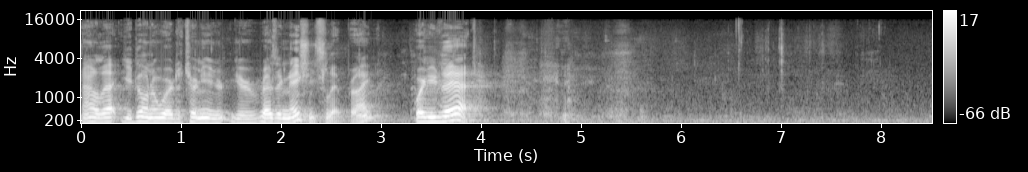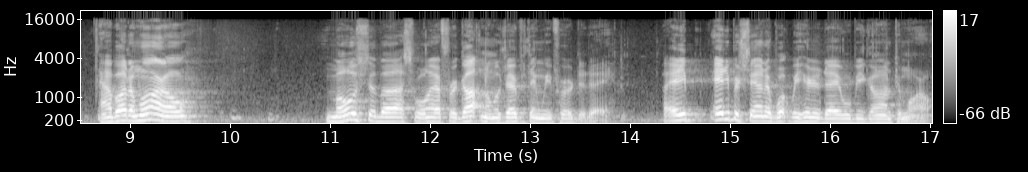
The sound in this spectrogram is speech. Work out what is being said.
Now that you don't know where to turn in your resignation slip, right? Where do you do that? How about tomorrow? Most of us will have forgotten almost everything we've heard today. 80% of what we hear today will be gone tomorrow,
